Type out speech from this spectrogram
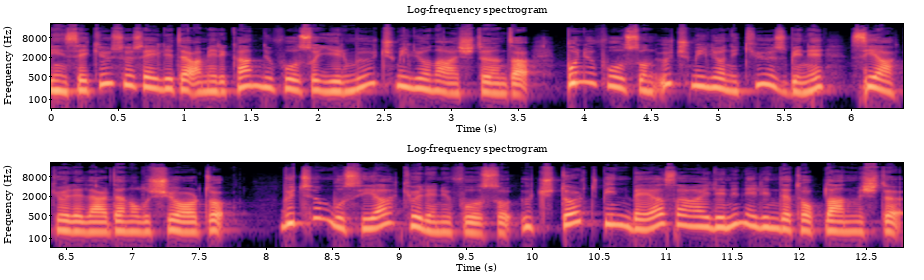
1850'de Amerikan nüfusu 23 milyonu aştığında bu nüfusun 3 milyon 200 bini siyah kölelerden oluşuyordu. Bütün bu siyah köle nüfusu 3-4 bin beyaz ailenin elinde toplanmıştı.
